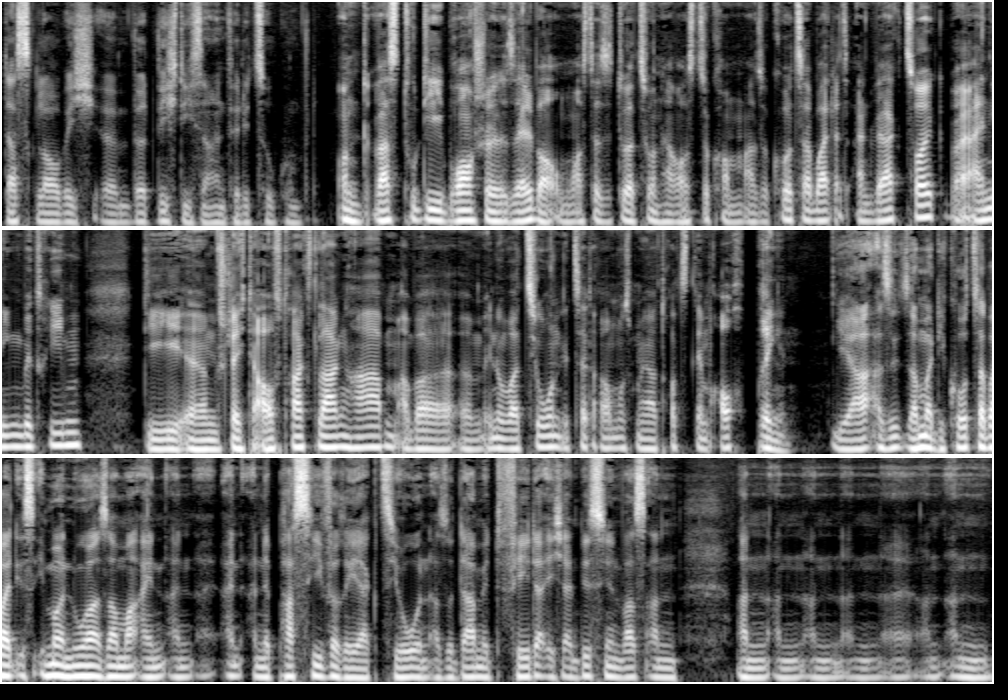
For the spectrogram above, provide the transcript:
das, glaube ich, äh, wird wichtig sein für die Zukunft. Und was tut die Branche selber, um aus der Situation herauszukommen? Also Kurzarbeit als ein Werkzeug bei einigen Betrieben, die ähm, schlechte Auftragslagen haben, aber ähm, Innovation etc. muss man ja trotzdem auch bringen. Ja, also sag mal, die Kurzarbeit ist immer nur, sag mal, ein, ein, ein, eine passive Reaktion. Also damit feder ich ein bisschen was an, an, an, an, an, an, an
